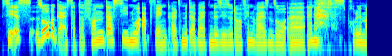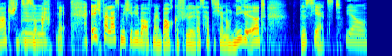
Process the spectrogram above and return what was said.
Sie ist so begeistert davon, dass sie nur abwinkt, als Mitarbeitende sie so darauf hinweisen, so, äh, Anna, das ist problematisch. Und sie ist so, ach nee, ich verlasse mich hier lieber auf mein Bauchgefühl. Das hat sich ja noch nie geirrt. Bis jetzt. Ja.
